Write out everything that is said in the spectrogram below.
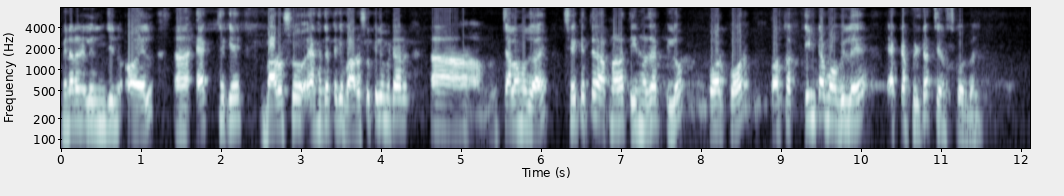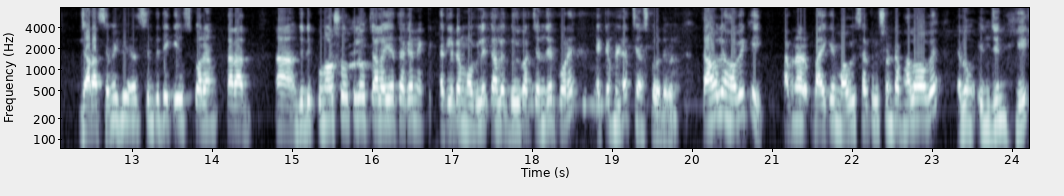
মিনারেল ইঞ্জিন অয়েল এক থেকে বারোশো, এক হাজার থেকে বারোশো কিলোমিটার চালানো যায়। সেক্ষেত্রে আপনারা তিন হাজার কিলো পর পর, অর্থাৎ তিনটা মোবিলে একটা ফিল্টার চেঞ্জ করবেন। যারা সেমি সিনথেটিক ইউজ করেন, তারা যদি পনেরোশো কিলো চালাইয়া থাকেন এক- লিটার মোবিলে তাহলে দুইবার চেঞ্জের পরে একটা ফিল্টার চেঞ্জ করে দেবেন। তাহলে হবে কি? আপনার বাইকের মোবিল সার্কুলেশনটা ভালো হবে এবং ইঞ্জিন হিট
